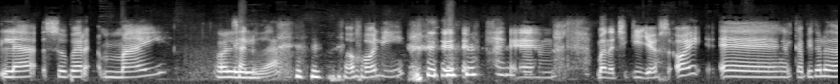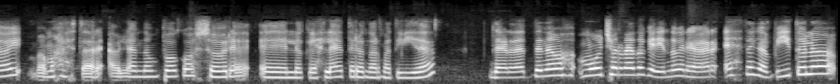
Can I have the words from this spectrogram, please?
la super Mai. Oli. Saluda. Oli. Em, bueno, chiquillos, hoy, eh, en el capítulo de hoy, vamos a estar hablando un poco sobre eh, lo que es la heteronormatividad. De verdad, tenemos mucho rato queriendo grabar este capítulo.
